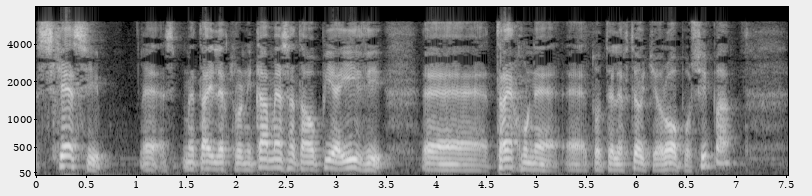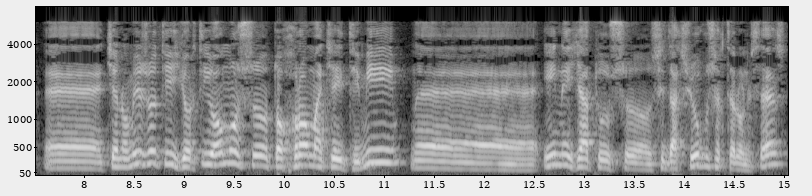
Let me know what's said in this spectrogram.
σχέση με τα ηλεκτρονικά μέσα τα οποία ήδη τρέχουν το τελευταίο καιρό όπως είπα και νομίζω ότι η γιορτή όμως το χρώμα και η τιμή είναι για τους συνταξιούχους εκτελονιστές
